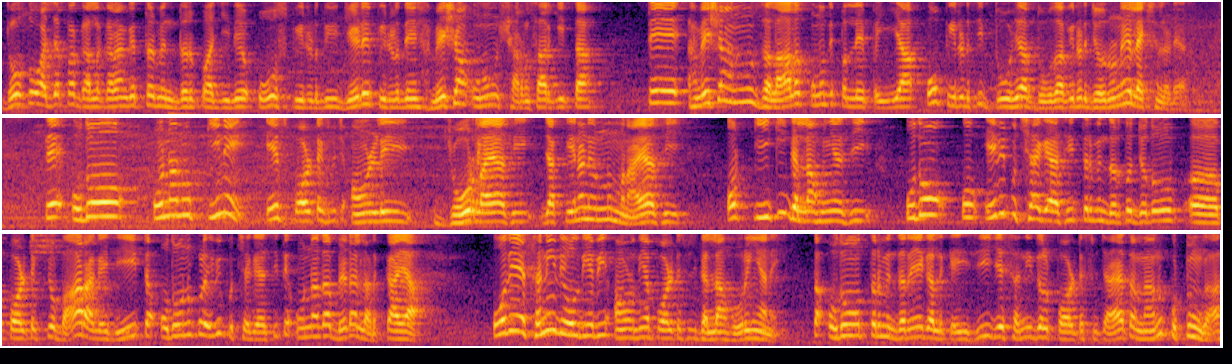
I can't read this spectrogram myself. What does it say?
ਦੋਸਤੋ, ਅੱਜ ਆਪਾਂ ਗੱਲ ਕਰਾਂਗੇ ਧਰਮਿੰਦਰ ਭਾਜੀ ਦੇ ਉਸ ਪੀਰੀਅਡ ਦੀ, ਜਿਹੜੇ ਪੀਰੀਅਡ ਨੇ ਹਮੇਸ਼ਾ ਉਹਨੂੰ ਸ਼ਰਮਸਾਰ ਕੀਤਾ ਤੇ ਹਮੇਸ਼ਾ ਉਹਨੂੰ ਜ਼ਲਾਲਤ ਉਹਨਾਂ ਦੇ ਪੱਲੇ ਪਈ ਆ। ਉਹ ਪੀਰੀਅਡ ਸੀ 2002 ਦਾ ਪੀਰੀਅਡ, ਜਦੋਂ ਉਹਨੇ ਇਲੈਕਸ਼ਨ ਲੜਿਆ ਸੀ। ਤੇ ਉਦੋਂ ਉਹਨਾਂ ਨੂੰ ਕਿਹਨੇ ਇਸ ਪੋਲਿਟਿਕਸ ਵਿੱਚ ਆਉਣ ਲਈ ਜ਼ੋਰ ਲਾਇਆ ਸੀ ਜਾਂ ਕਿਹਨਾਂ ਨੇ ਉਹਨਾਂ ਨੂੰ ਮਨਾਇਆ ਸੀ ਔਰ ਕੀ ਕੀ ਗੱਲਾਂ ਹੋਈਆਂ ਸੀ? ਉਦੋਂ ਉਹ ਇਹ ਵੀ ਪੁੱਛਿਆ ਗਿਆ ਸੀ ਧਰਮਿੰਦਰ ਤੋਂ, ਜਦੋਂ ਪੋਲਿਟਿਕਸ ਚੋਂ ਬਾਹਰ ਆ ਗਏ ਸੀ ਤਾਂ ਉਦੋਂ ਉਹਨਾਂ ਕੋਲ ਇਹ ਵੀ ਪੁੱਛਿਆ ਗਿਆ ਸੀ ਤੇ ਉਹਨਾਂ ਦਾ ਜਿਹੜਾ ਲੜਕਾ ਆ ਉਹਦੇ ਸਨੀ ਦਿਓਲ ਦੀਆਂ ਵੀ ਆਉਣ ਦੀਆਂ ਪੋਲਿਟਿਕਸ ਵਿੱਚ ਗੱਲਾਂ ਹੋ ਰਹੀਆਂ ਨੇ। ਤਾਂ ਉਦੋਂ ਧਰਮਿੰਦਰ ਨੇ ਇਹ ਗੱਲ ਕਹੀ ਸੀ, ਜੇ ਸਨੀ ਦਿਓਲ ਪੋਲਿਟਿਕਸ ਵਿੱਚ ਆਇਆ ਤਾਂ ਮੈਂ ਉਹਨੂੰ ਕੁੱਟੂੰਗਾ।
